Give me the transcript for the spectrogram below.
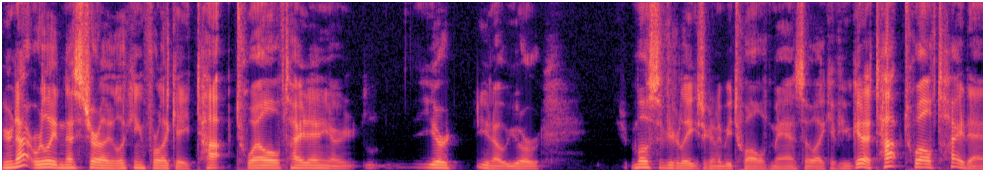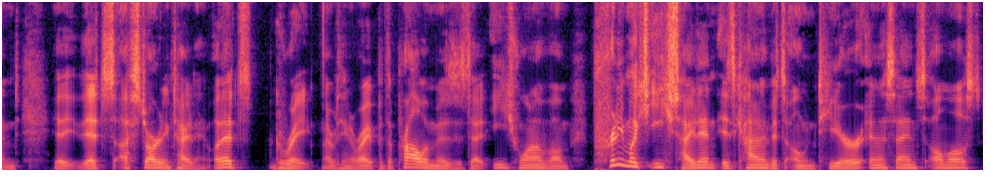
you're not really necessarily looking for like a top 12 tight end. You're, you're you know, you're most of your leagues are going to be 12 man. So like if you get a top 12 tight end, that's a starting tight end. Well, that's great, everything right. But the problem is, is that each one of them, pretty much each tight end is kind of its own tier in a sense, almost.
